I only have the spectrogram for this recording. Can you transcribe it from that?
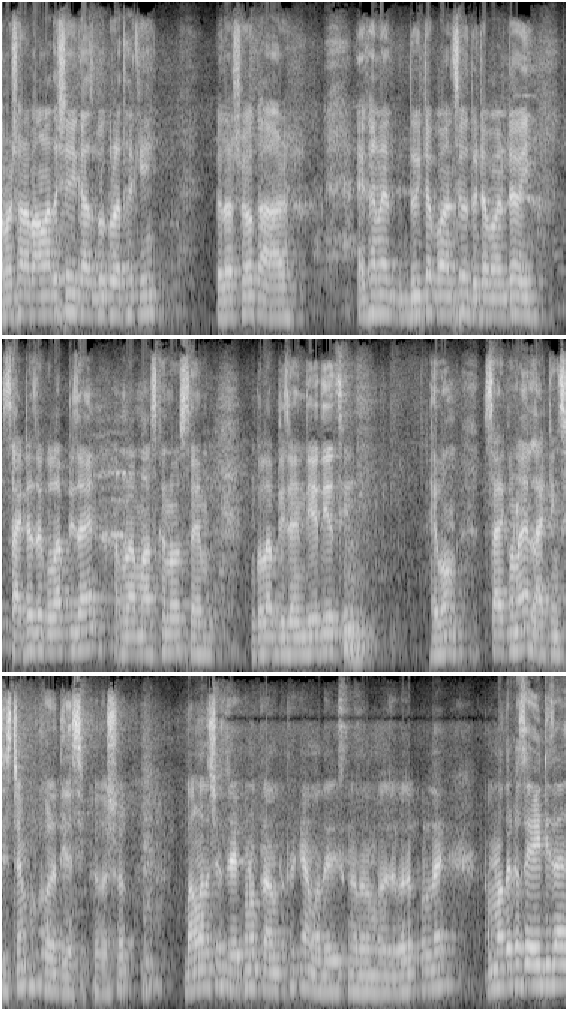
আমরা সারা বাংলাদেশে এই কাজগুলো করে থাকি। দর্শক, আর এখানে দুইটা পয়েন্ট ছিল। দুইটা পয়েন্টে ওই সাইডে যে গোলাপ ডিজাইন আমরা মাঝখানেও সেম গোলাপ ডিজাইন দিয়ে দিয়েছি এবং চারকোনায় লাইটিং সিস্টেম করে দিয়েছি। প্রিয় দর্শক, বাংলাদেশের যে কোনো প্রান্ত থেকে আমাদের স্ক্রিনে নম্বরে যোগাযোগ করলে আমাদের কাছে এই ডিজাইন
